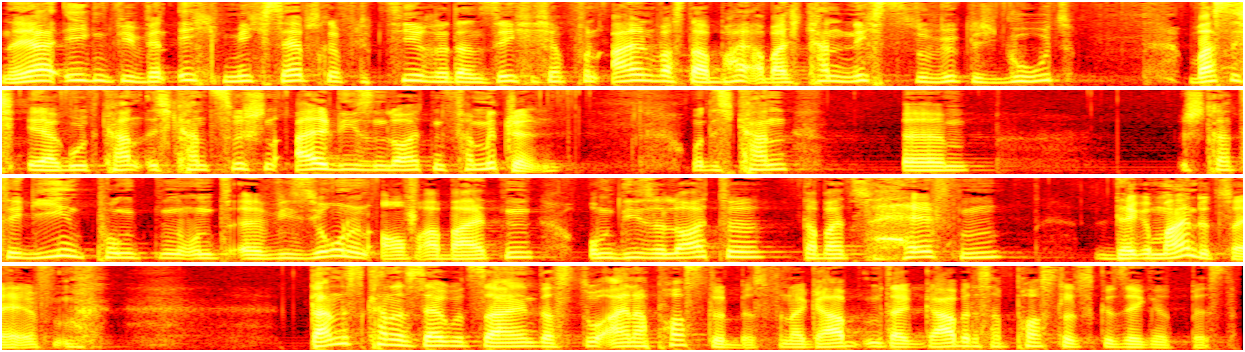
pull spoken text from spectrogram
naja, irgendwie, wenn ich mich selbst reflektiere, dann sehe ich, ich habe von allen was dabei, aber ich kann nichts so wirklich gut. Was ich eher gut kann, ich kann zwischen all diesen Leuten vermitteln. Und ich kann ähm, Strategienpunkten und äh, Visionen aufarbeiten, um diese Leute dabei zu helfen, der Gemeinde zu helfen. Dann ist, kann es sehr gut sein, dass du ein Apostel bist, von der Gabe, mit der Gabe des Apostels gesegnet bist.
